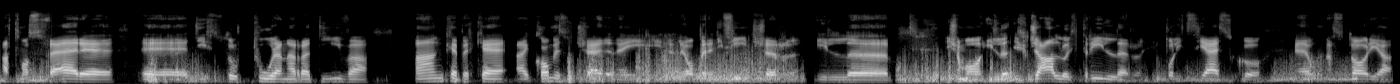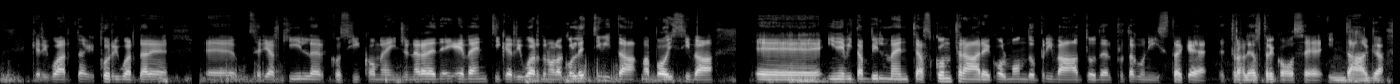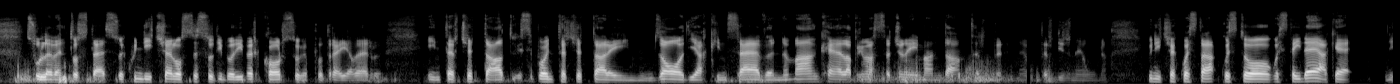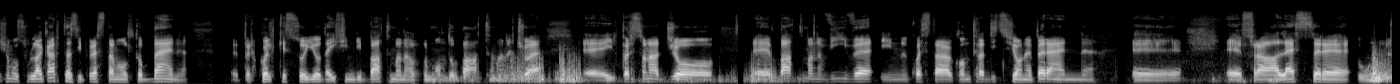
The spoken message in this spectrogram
atmosfere, eh, di struttura narrativa, anche perché, eh, come succede nei, nelle opere di Fincher, il, diciamo, il, il, giallo, il thriller, il poliziesco è una storia che, riguarda, che può riguardare eh, un serial killer, così come in generale eventi che riguardano la collettività, ma poi si va eh, inevitabilmente a scontrare col mondo privato del protagonista che tra le altre cose indaga sull'evento stesso e quindi c'è lo stesso tipo di percorso che potrei aver intercettato, che si può intercettare in Zodiac, in Seven, ma anche nella prima stagione di Manhunter per, per dirne una. Quindi c'è questa, questo, questa idea che diciamo sulla carta si presta molto bene eh, per quel che so io dai film di Batman al mondo Batman, cioè eh, il personaggio eh, Batman vive in questa contraddizione perenne eh, eh fra l'essere un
